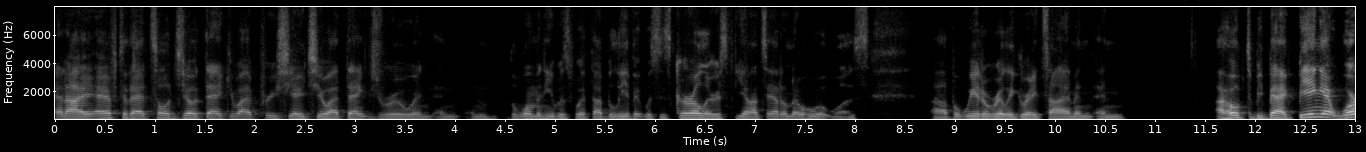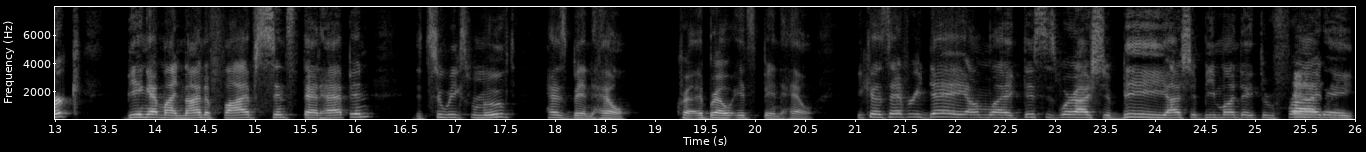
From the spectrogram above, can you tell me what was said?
And I, after that, told Joe, thank you. I appreciate you. I thank Drew and, and, and the woman he was with. I believe it was his girl or his fiance. I don't know who it was. Uh, but we had a really great time, and and I hope to be back. Being at work, being at my nine to five since that happened, the two weeks removed has been hell, bro. It's been hell because every day I'm like, this is where I should be. I should be Monday through Friday.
